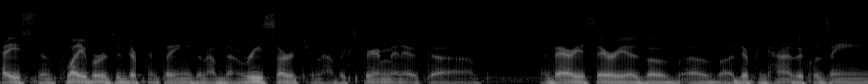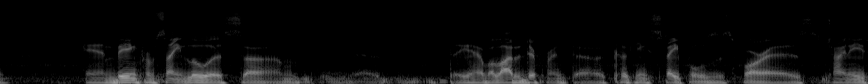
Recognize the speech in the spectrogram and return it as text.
tastes and flavors and different things. And I've done research and I've experimented uh, in various areas of, of uh, different kinds of cuisine. And being from St. Louis, um, they have a lot of different uh, cooking staples as far as Chinese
